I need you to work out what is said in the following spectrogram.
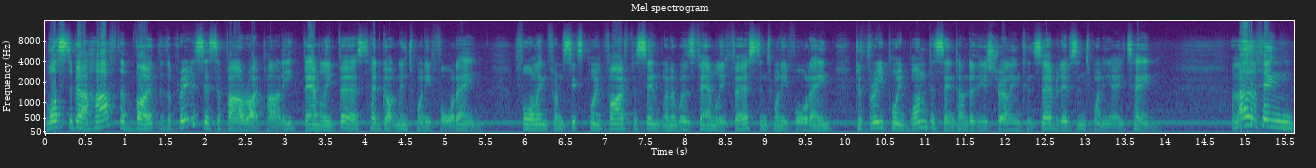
lost about half the vote that the predecessor far-right party, Family First, had gotten in 2014 falling from 6.5% when it was Family First in 2014 to 3.1% under the Australian Conservatives in 2018. Another thing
